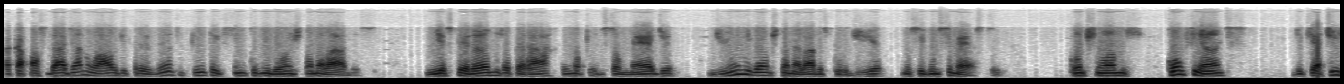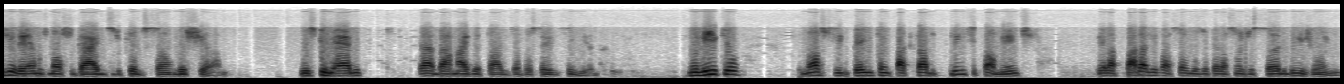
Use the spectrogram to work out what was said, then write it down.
a capacidade anual de 335 milhões de toneladas e esperamos operar com uma produção média de 1 milhão de toneladas por dia no segundo semestre. Continuamos confiantes de que atingiremos nossos guides de produção deste ano. Luiz Pinelli vai dar mais detalhes a vocês em seguida. No níquel, nosso desempenho foi impactado principalmente pela paralisação das operações de Sânico em junho.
